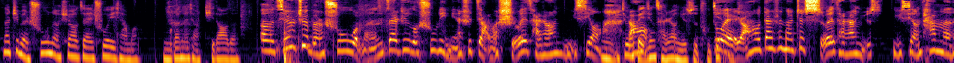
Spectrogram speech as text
那这本书呢，需要再说一下吗？你刚才想提到的，呃，其实这本书我们在这个书里面是讲了十位残障女性，就是《北京残障女子图鉴》。对，然后但是呢，这十位残障女女性，她们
